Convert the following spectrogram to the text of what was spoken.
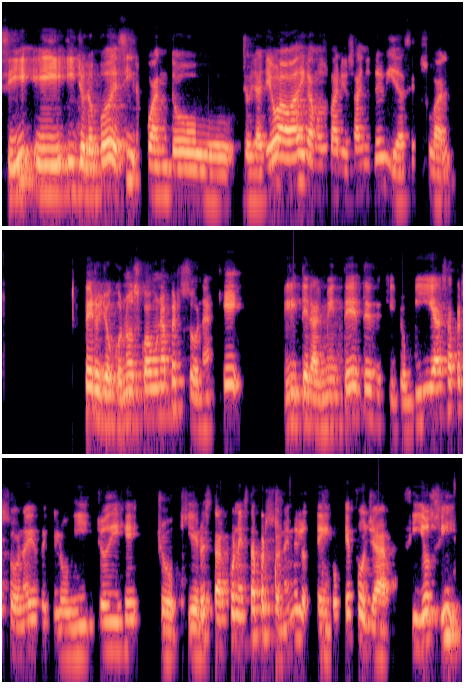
Sí, y, yo lo puedo decir, cuando yo ya llevaba, digamos, varios años de vida sexual, pero yo conozco a una persona que literalmente desde que yo vi a esa persona, desde que lo vi, yo dije, yo quiero estar con esta persona y me lo tengo que follar, sí o sí.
